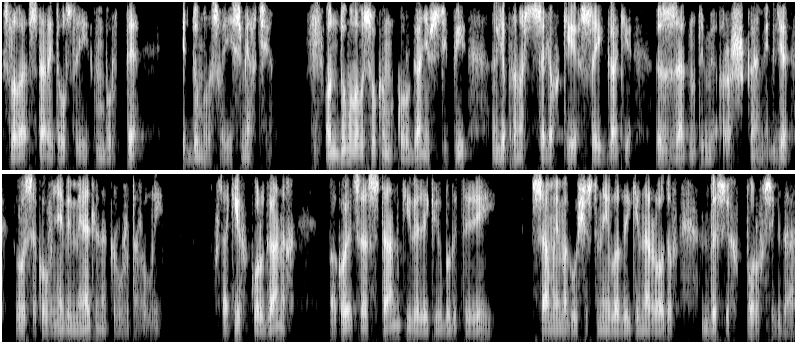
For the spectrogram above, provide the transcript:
слова старой толстой Бурте и думал о своей смерти. Он думал о высоком кургане в степи, где проносятся легкие сайгаки с загнутыми рожками, где высоко в небе медленно кружат орлы. В таких курганах покоятся останки великих богатырей. Самые могущественные владыки народов до сих пор всегда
